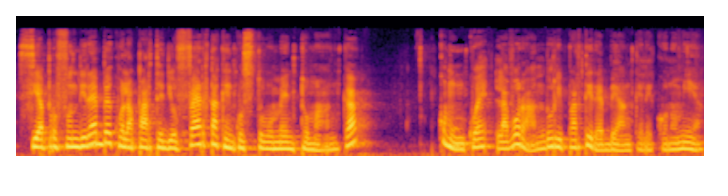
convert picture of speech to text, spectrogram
si approfondirebbe quella parte di offerta che in questo momento manca Comunque, lavorando ripartirebbe anche l'economia.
